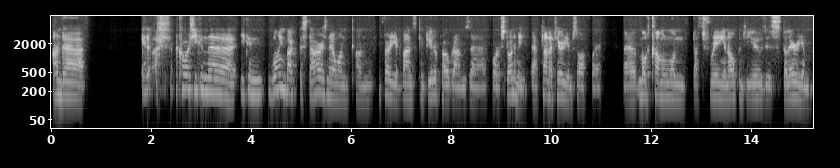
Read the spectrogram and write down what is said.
And uh, it, of course, you can uh, you can wind back the stars now on on very advanced computer programs uh, for astronomy, uh, planetarium software. Uh, most common one that's free and open to use is Stellarium.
